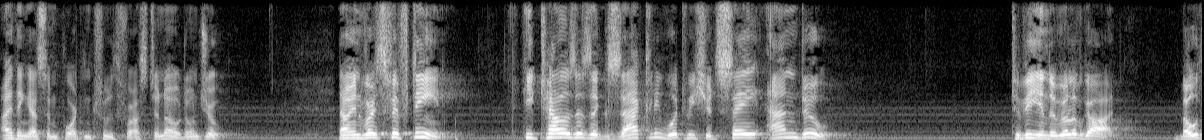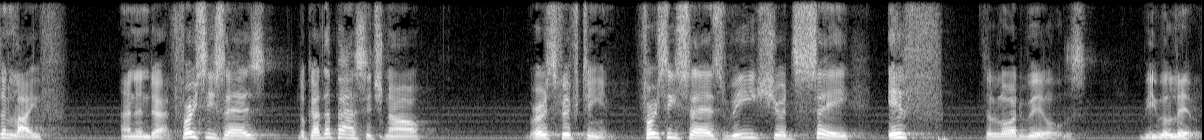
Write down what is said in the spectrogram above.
I think that's important truth for us to know, don't you? Now, in verse 15, he tells us exactly what we should say and do to be in the will of God, both in life and in death. First, he says, look at the passage now, verse 15. First, he says, we should say if the Lord wills, we will live.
